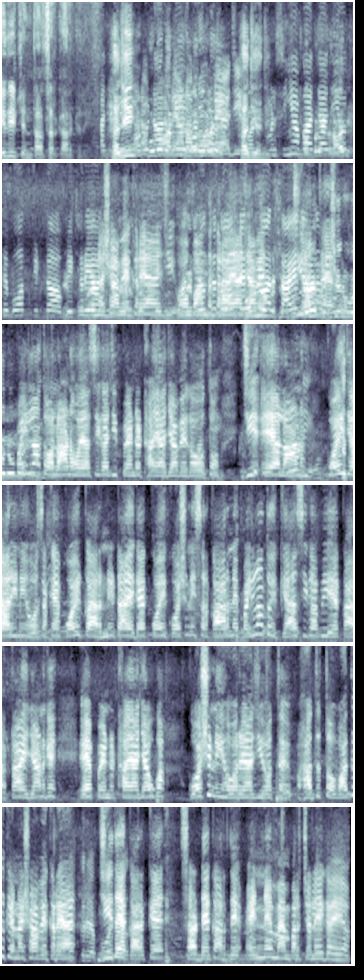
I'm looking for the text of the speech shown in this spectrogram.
ਇਹਦੀ ਚਿੰਤਾ ਸਰਕਾਰ ਕਰੇ। ਹਾਂਜੀ। ਹਾਂਜੀ ਹਾਂਜੀ। ਮਨਸੀਆਂ ਬਾਜਾ ਜੀ ਉੱਥੇ ਬਹੁਤ ਚਿੱਟਾ ਵਿਕ ਰਿਹਾ ਨਸ਼ਾ ਵੇਖ ਰਿਹਾ ਹੈ ਜੀ ਉਹ ਬੰਦ ਕਰਾਇਆ ਜਾਵੇ ਜੀ। ਉੱਥੇ ਪਹਿਲਾਂ ਤੋਂ ਐਲਾਨ ਹੋਇਆ ਸੀਗਾ ਜੀ ਪਿੰਡ ਠਾਇਆ ਜਾਵੇਗਾ ਉਤੋਂ ਜੀ ਇਹ ਐਲਾਨ ਕੋਈ ਜਾਰੀ ਨਹੀਂ ਹੋ ਸਕਿਆ ਕੋਈ ਘਰ ਨਹੀਂ ਢਾਏ ਗਏ ਕੋਈ ਕੁਛ ਨਹੀਂ। ਸਰਕਾਰ ਨੇ ਪਹਿਲਾਂ ਤੋਂ ਹੀ ਕਿਹਾ ਸੀਗਾ ਵੀ ਇਹ ਘਰ ਢਾਏ ਜਾਣਗੇ ਇਹ ਪਿੰਡ ਠਾਇਆ ਜਾਊਗਾ। ਕੁਛ ਨਹੀਂ ਹੋ ਰਿਹਾ ਜੀ ਉੱਥੇ। ਹੱਦ ਤੋਂ ਵੱਧ ਕੇ ਨਸ਼ਾ ਵਿਕ ਰਿਹਾ ਹੈ। ਜਿਹਦੇ ਕਰਕੇ ਸਾਡੇ ਘਰ ਦੇ ਇੰਨੇ ਮੈਂਬਰ ਚਲੇ ਗਏ ਆ।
